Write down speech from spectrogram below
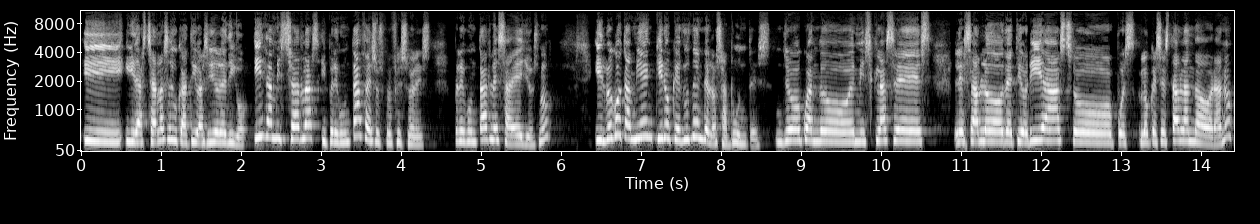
y, y las charlas educativas. Y yo le digo, id a mis charlas y preguntad a esos profesores, preguntadles a ellos, ¿no? Y luego también quiero que duden de los apuntes. Yo cuando en mis clases les hablo de teorías o pues lo que se está hablando ahora, ¿no?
